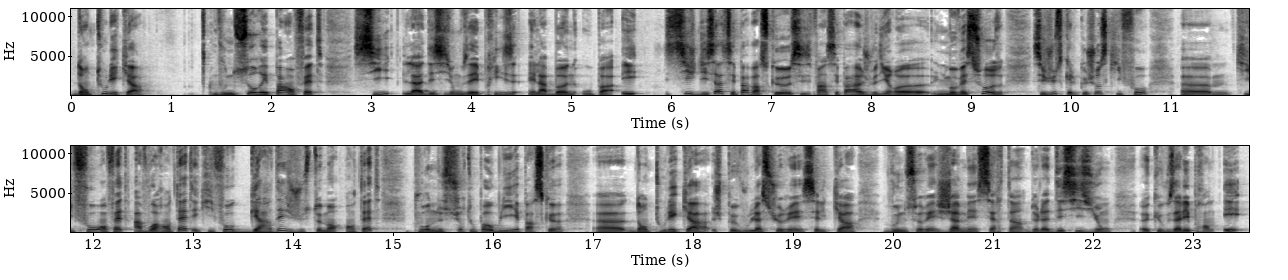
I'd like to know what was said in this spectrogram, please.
dans tous les cas, vous ne saurez pas en fait si la décision que vous avez prise est la bonne ou pas. Et si je dis ça, c'est pas parce que c'est, enfin, c'est pas, je veux dire, euh, une mauvaise chose. C'est juste quelque chose qu'il faut, euh, qu'il faut en fait avoir en tête et qu'il faut garder justement en tête pour ne surtout pas oublier parce que euh, dans tous les cas, je peux vous l'assurer, c'est le cas, vous ne serez jamais certain de la décision que vous allez prendre. Et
